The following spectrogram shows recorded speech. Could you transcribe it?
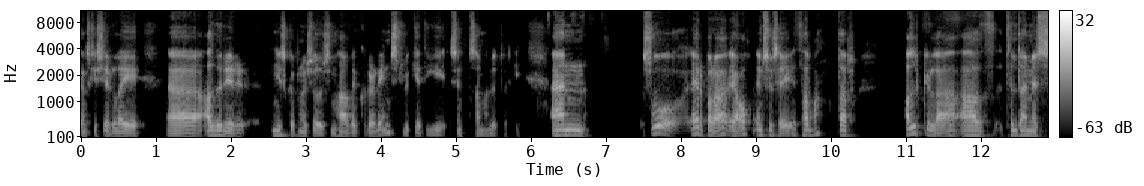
kannski sérlegi uh, aðrir nýsköpunarsjóður sem hafa einhverja reynslu geti synd saman hlutverki. En svo er bara, já, eins og segi, það vantar algjörlega að til dæmis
